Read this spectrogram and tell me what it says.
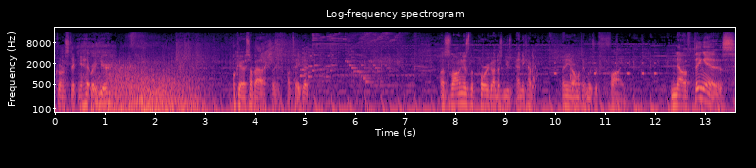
Chrono's taking a hit right here. Okay, that's not bad actually. I'll take it. As long as the Porygon doesn't use any kind of, any normal type moves, we're fine. Now the thing is,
